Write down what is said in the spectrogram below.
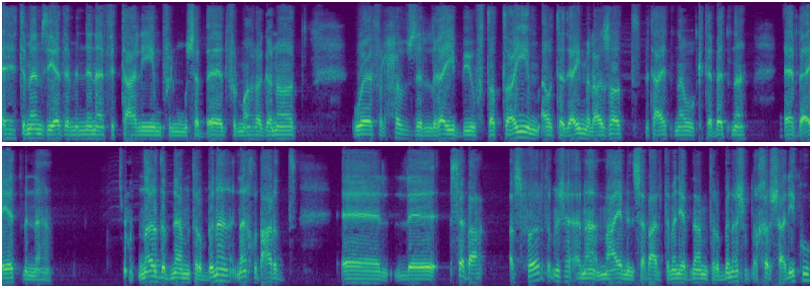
اهتمام زيادة مننا في التعليم وفي المسابقات في المهرجانات وفي الحفظ الغيبي وفي تطعيم أو تدعيم العظات بتاعتنا وكتاباتنا بآيات منها. النهاردة بنعمة ربنا ناخد عرض آه لسبع أصفار. طب مش أنا معايا من سبعة لثمانية بنعمة ربنا عشان متأخرش عليكم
